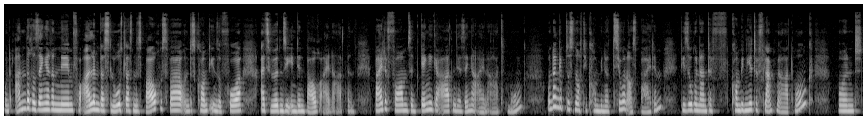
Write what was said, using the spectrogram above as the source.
Und andere Sängerinnen nehmen vor allem das Loslassen des Bauches wahr und es kommt ihnen so vor, als würden sie in den Bauch einatmen. Beide Formen sind gängige Arten der Sängereinatmung. Und dann gibt es noch die Kombination aus beidem, die sogenannte kombinierte Flankenatmung. Und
